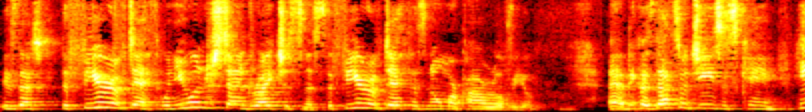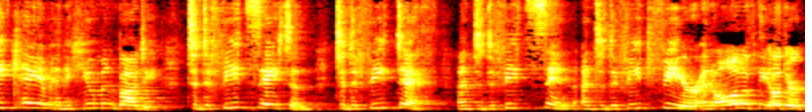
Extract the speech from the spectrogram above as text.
is that the fear of death, when you understand righteousness, the fear of death has no more power over you. Uh, because that's what Jesus came. He came in a human body to defeat Satan, to defeat death, and to defeat sin and to defeat fear and all of the other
